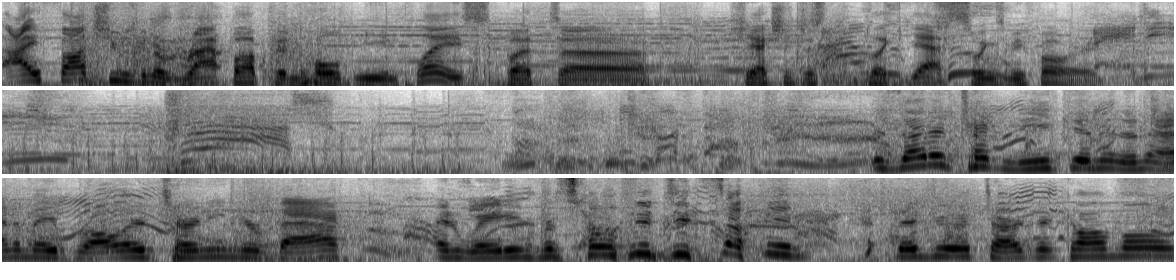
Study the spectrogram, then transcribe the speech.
I thought she was gonna wrap up and hold me in place, but uh, she actually just like yeah swings me forward. Is that a technique in an anime brawler, turning your back and waiting for someone to do something, then do a target combo?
